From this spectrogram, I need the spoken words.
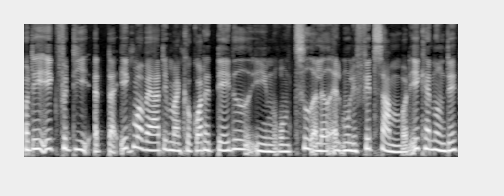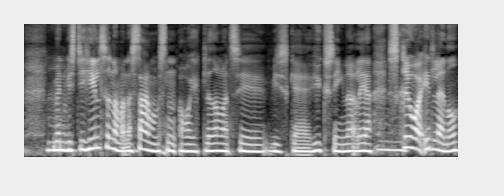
Og det er ikke fordi, at der ikke må være det. Man kan godt have datet i en rumtid og lavet alt muligt fedt sammen, hvor det ikke handler om det. Mm. Men hvis de hele tiden, når man er sammen, sådan, åh, jeg glæder mig til, vi skal hygge senere, eller jeg mm. skriver et eller andet,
